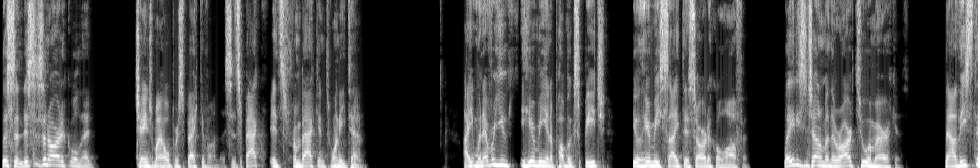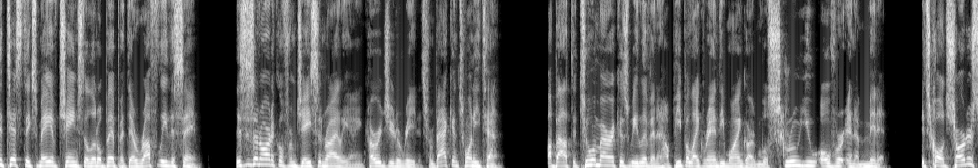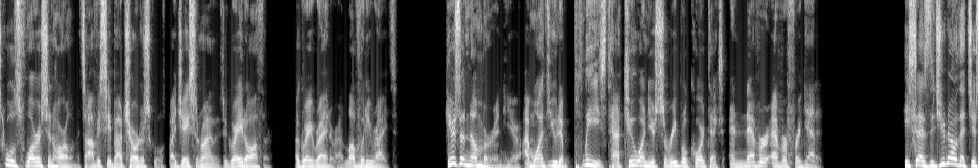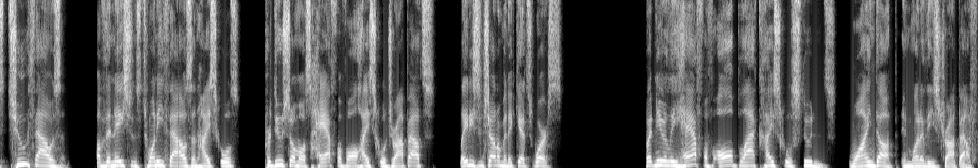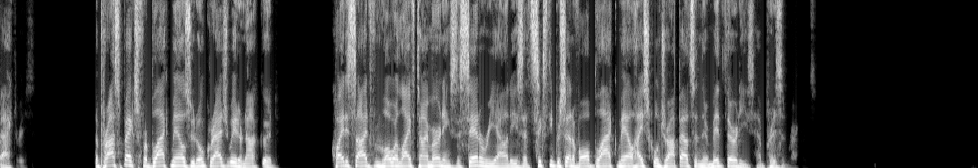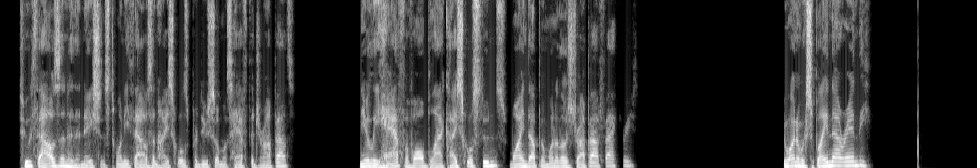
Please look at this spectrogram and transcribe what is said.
Listen, this is an article that changed my whole perspective on this. It's back, it's from back in 2010. I, whenever you hear me in a public speech, you'll hear me cite this article often. Ladies and gentlemen, there are two Americas. Now, these statistics may have changed a little bit, but they're roughly the same. This is an article from Jason Riley. I encourage you to read. It's from back in 2010 about the two Americas we live in and how people like Randi Weingarten will screw you over in a minute. It's called Charter Schools Flourish in Harlem. It's obviously about charter schools by Jason Riley, who's a great author, a great writer. I love what he writes. Here's a number in here. I want you to please tattoo on your cerebral cortex and never, ever forget it. He says, Did you know that just 2,000 of the nation's 20,000 high schools produce almost half of all high school dropouts? Ladies and gentlemen, it gets worse. But nearly half of all black high school students wind up in one of these dropout factories. The prospects for black males who don't graduate are not good. Quite aside from lower lifetime earnings, the sadder reality is that 60% of all black male high school dropouts in their mid 30s have prison records. 2,000 of the nation's 20,000 high schools produce almost half the dropouts. Nearly half of all black high school students wind up in one of those dropout factories. You want to explain that, Randi?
